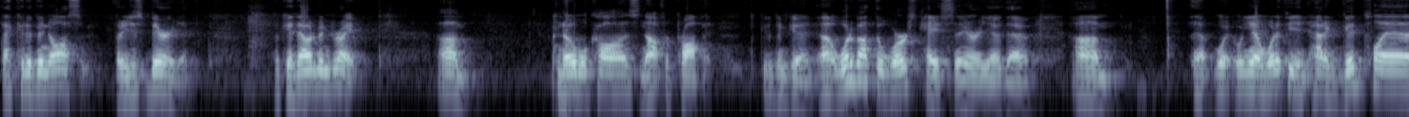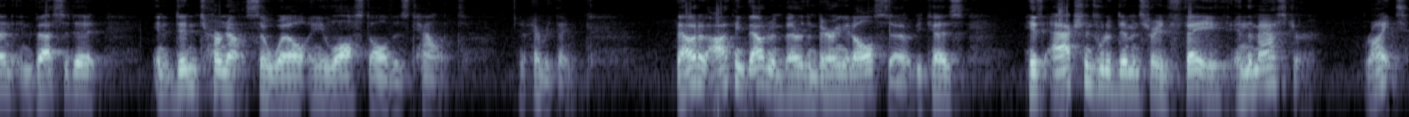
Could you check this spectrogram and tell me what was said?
that could have been awesome. But he just buried it. Okay, that would have been great. Um, noble cause, not for profit. Could have been good. Uh, what about the worst case scenario, though? Um, you know, what if he had a good plan, invested it, and it didn't turn out so well, and he lost all of his talent, you know, everything. That would have, I think that would have been better than burying it also, because his actions would have demonstrated faith in the master, right?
